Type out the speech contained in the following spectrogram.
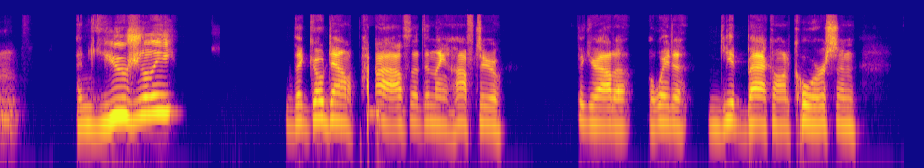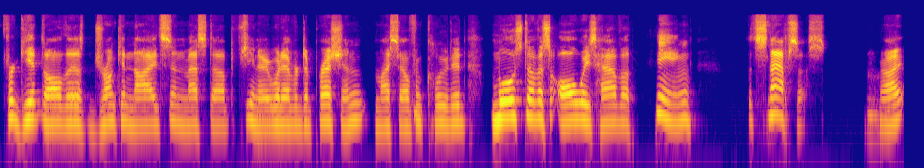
Mm. And usually they go down a path that then they have to figure out a, a way to get back on course and forget all the drunken nights and messed up, you know, whatever depression, myself included. Most of us always have a thing that snaps us, mm-hmm. right?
